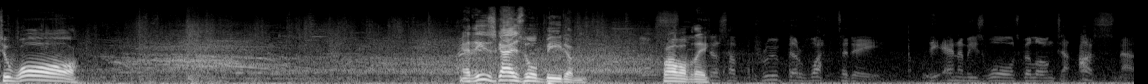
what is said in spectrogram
To war! Yeah, these guys will beat them. Probably. Soldiers have proved their worth today. The enemy's walls belong to us now.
